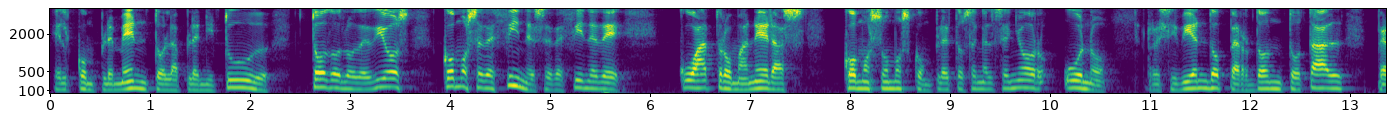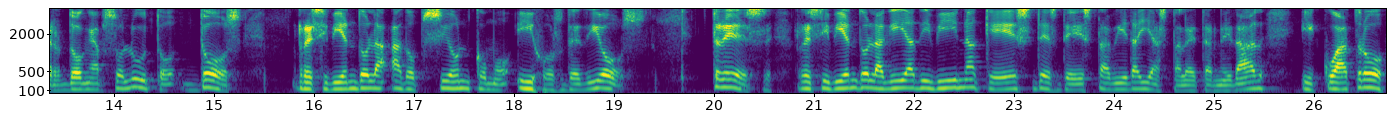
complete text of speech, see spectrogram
el complemento, la plenitud, todo lo de Dios, ¿cómo se define? Se define de cuatro maneras cómo somos completos en el Señor. Uno, recibiendo perdón total, perdón absoluto. Dos, recibiendo la adopción como hijos de Dios. Tres, recibiendo la guía divina que es desde esta vida y hasta la eternidad. Y cuatro,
